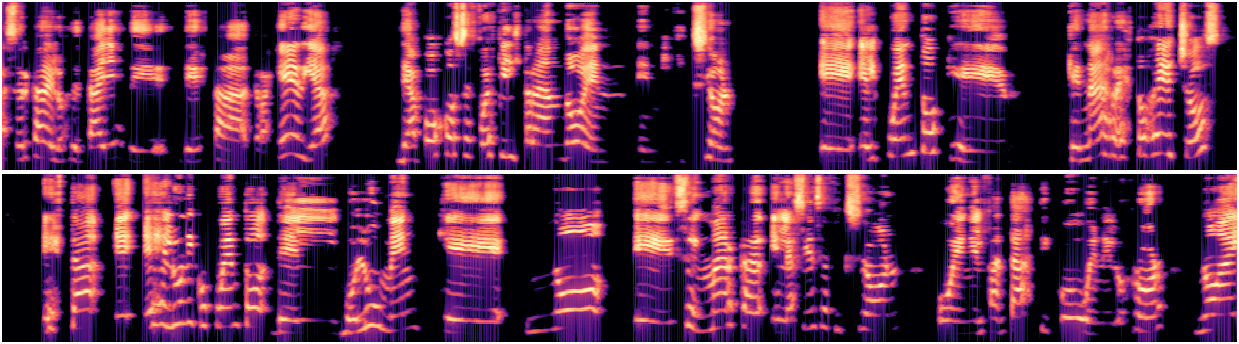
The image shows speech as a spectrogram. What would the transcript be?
acerca de los detalles de, esta tragedia. De a poco se fue filtrando en, mi ficción. Eh, el cuento que, narra estos hechos está, e, es el único cuento del volumen que no eh, se enmarca en la ciencia ficción o en el fantástico o en el horror, no hay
